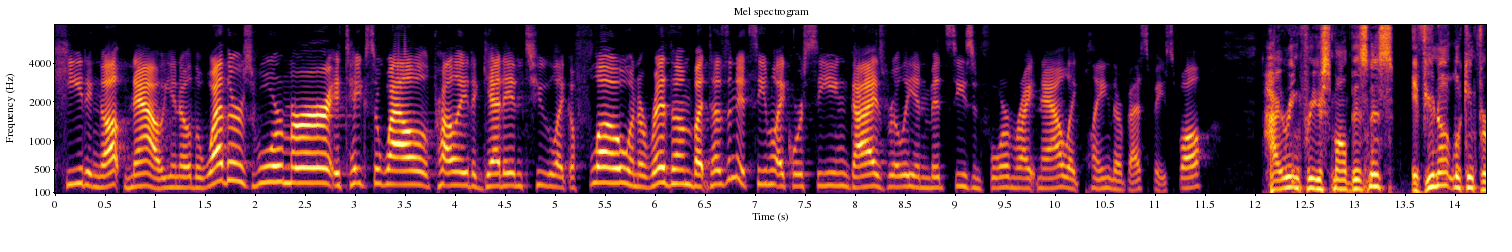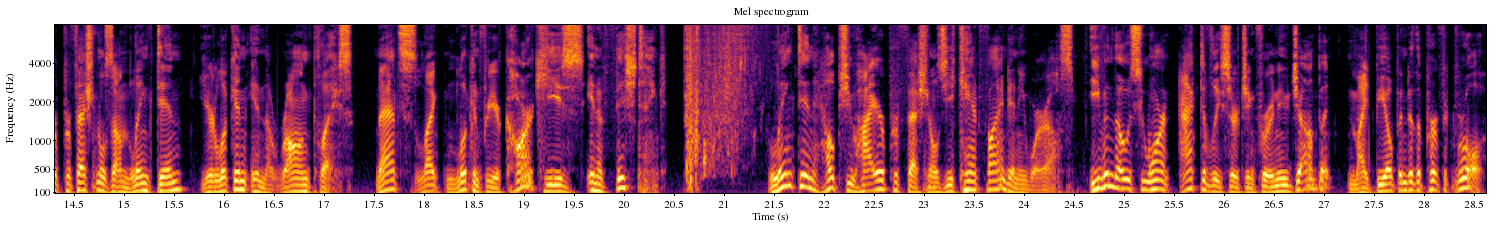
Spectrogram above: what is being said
heating up now. You know, the weather's warmer. It takes a while probably to get into like a flow and a rhythm, but doesn't it seem like we're seeing guys really in midseason form right now, like playing their best baseball? Hiring for your small business? If you're not looking for professionals on LinkedIn, you're looking in the wrong place. That's like looking for your car keys in a fish tank. LinkedIn helps you hire professionals you can't find anywhere else, even those who aren't actively searching for a new job but might be open to the perfect role.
